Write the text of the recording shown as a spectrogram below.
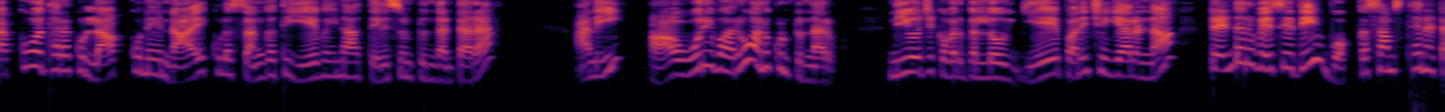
తక్కువ ధరకు లాక్కునే నాయకుల సంగతి ఏవైనా తెలిసుంటుందంటారా? అని ఆ ఊరివారు అనుకుంటున్నారు. నియోజకవర్గంలో ఏ పని చెయ్యాలన్నా టెండరు వేసేది ఒక్క సంస్థేనట.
